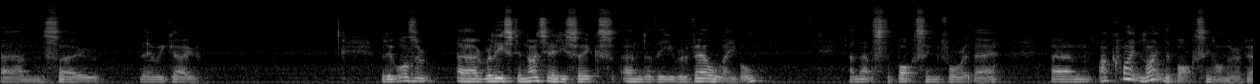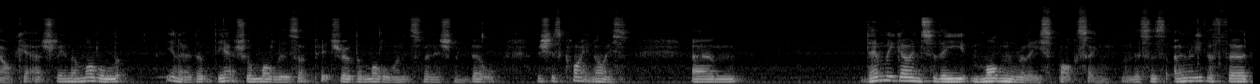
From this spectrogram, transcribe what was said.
um, so there we go. But it was uh, released in 1986 under the Revell label, and that's the boxing for it there. Um, I quite like the boxing on the Revell kit actually, and the model, you know, the, the actual model is a picture of the model when it's finished and built, which is quite nice. Um, then we go into the modern release boxing, and this is only the third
